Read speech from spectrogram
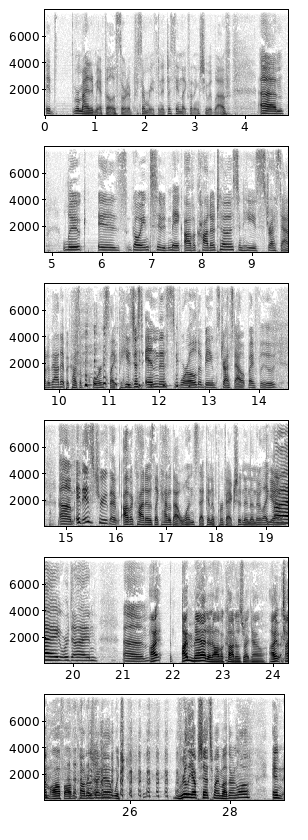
it reminded me of Phyllis sort of for some reason. It just seemed like something she would love. Um, Luke is going to make avocado toast and he's stressed out about it because of course like he's just in this world of being stressed out by food um, it is true that avocados like have about one second of perfection and then they're like Yeah. bye we're done um, I I'm mad at avocados right now. I I'm off avocados right now, which really upsets my mother-in-law. And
